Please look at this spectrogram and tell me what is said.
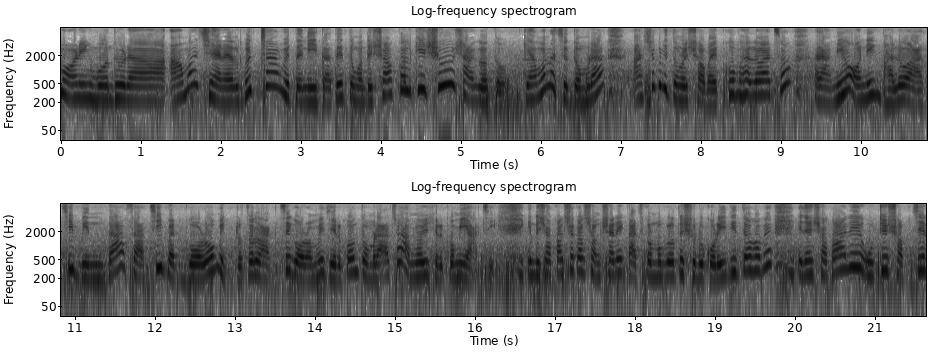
মর্নিং বন্ধুরা। আমার চ্যানেল গুচ্ছা নিতাতে তোমাদের সকলকে সুস্বাগত। কেমন আছো তোমরা? আশা করি তোমরা সবাই খুব ভালো আছো। আর আমিও অনেক ভালো আছি, বিন্দাস আছি বাট গরম একটু তো লাগছে। গরমে যেরকম তোমরা আছো, আমিও সেরকমই আছি। কিন্তু সকাল সকাল সংসারে কাজকর্মগুলো তো শুরু করেই দিতে হবে। এই জন্য সকালে উঠে সবচেয়ে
